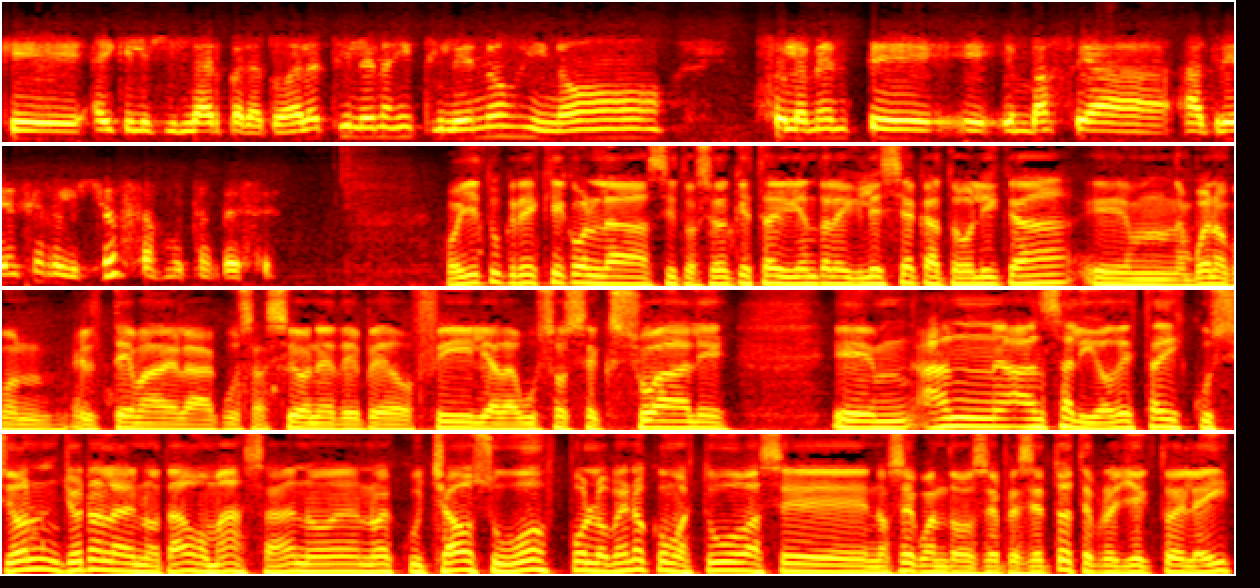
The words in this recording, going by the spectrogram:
que hay que legislar para todas las chilenas y chilenos y no solamente eh, en base a creencias religiosas muchas veces. Oye, ¿tú crees que con la situación que está viviendo la Iglesia Católica, em, bueno, con el tema de las acusaciones de pedofilia, de abusos sexuales, em, han, han, salido de esta discusión? Yo no la he notado más, ¿ah? no, no, he escuchado su voz, por lo menos como estuvo hace, no sé, cuando se presentó este proyecto de ley,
